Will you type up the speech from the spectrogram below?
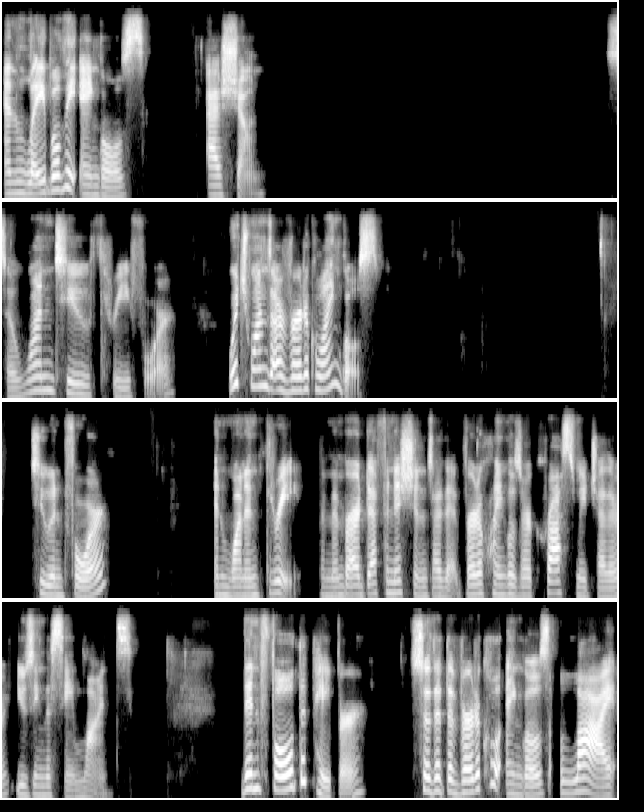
and label the angles as shown. So one, two, three, four. Which ones are vertical angles? Two and four, and one and three. Remember our definitions are that vertical angles are across from each other using the same lines. Then fold the paper so that the vertical angles lie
